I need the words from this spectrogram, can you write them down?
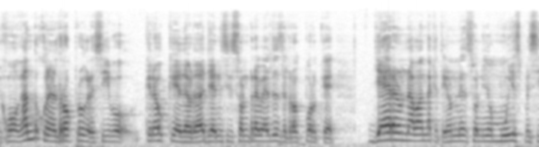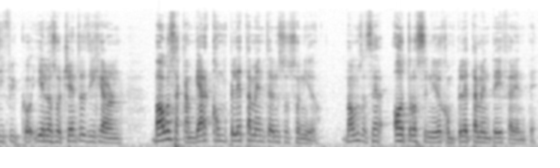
jugando con el rock progresivo. Creo que de verdad Genesis son rebeldes del rock porque ya eran una banda que tenía un sonido muy específico y en los 80 dijeron, vamos a cambiar completamente nuestro sonido. Vamos a hacer otro sonido completamente diferente.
